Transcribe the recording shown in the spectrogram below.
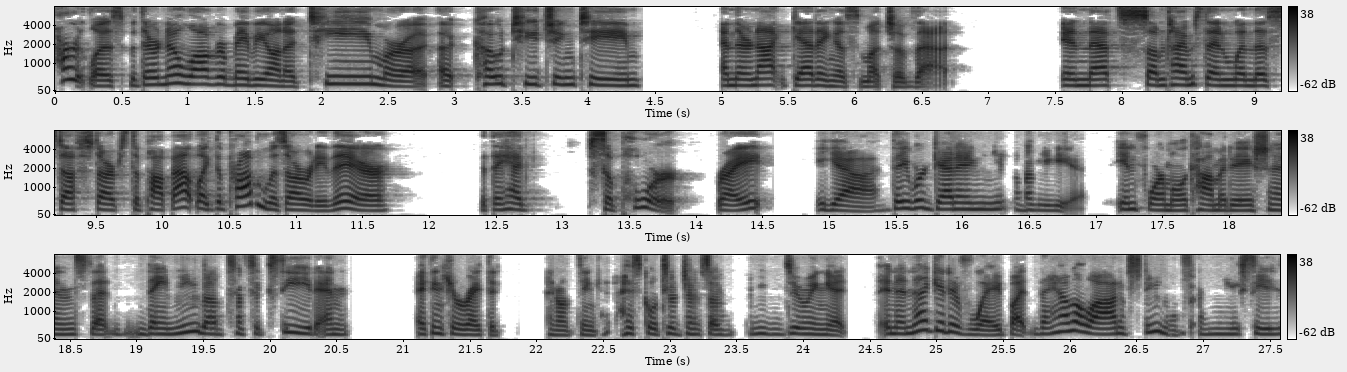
heartless, but they're no longer maybe on a team or a, a co-teaching team and they're not getting as much of that. And that's sometimes then when the stuff starts to pop out, like the problem was already there, but they had support, right? Yeah, they were getting the informal accommodations that they needed to succeed. And I think you're right that I don't think high school teachers are doing it in a negative way, but they have a lot of students and you see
